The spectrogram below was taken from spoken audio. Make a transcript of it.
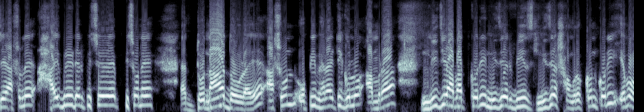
যে আসলে হাইব্রিডের পিছনে পিছনে না দৌড়ায় আসুন। ওপি ভ্যারাইটি গুলো আমরা নিজে আবাদ করি, নিজের বীজ নিজে সংরক্ষণ করি এবং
